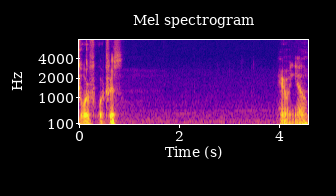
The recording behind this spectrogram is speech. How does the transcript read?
Dwarf Fortress. Here we go.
